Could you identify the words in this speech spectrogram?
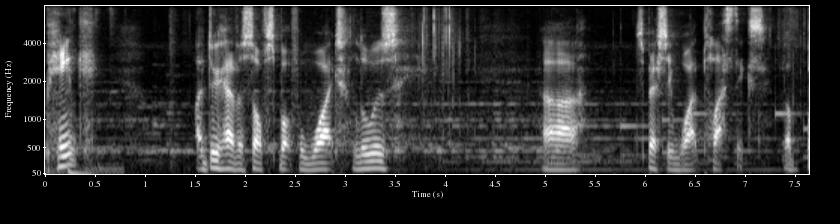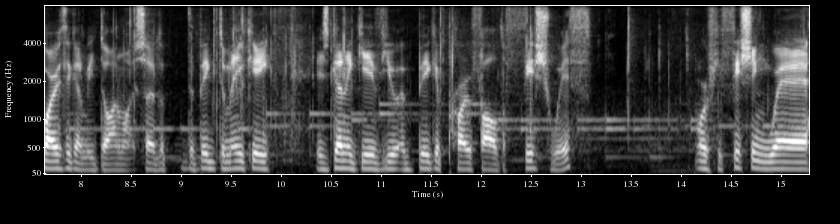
pink. I do have a soft spot for white lures, uh, especially white plastics, but both are gonna be dynamite. So the, the big Damiki is gonna give you a bigger profile to fish with, or if you're fishing where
